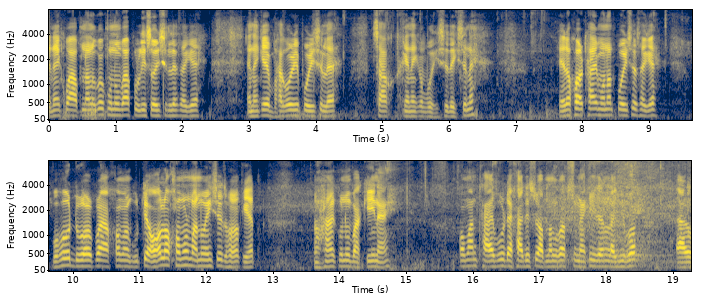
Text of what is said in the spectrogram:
এনেকুৱা আপোনালোকৰ কোনোবা পুলিচ হৈছিলে চাগে এনেকৈ ভাগৰি পৰিছিলে। চাওক কেনেকৈ বহিছে দেখিছেনে? সেইডোখৰ ঠাই মনত পৰিছে চাগে। বহুত দূৰৰ পৰা অসমৰ গোটেই অল অসমৰ মানুহ আহিছে ধৰক ইয়াত। নহাৰ কোনো বাকী নাই। অকণমান ঠাইবোৰ দেখাই দিছোঁ আপোনালোকক চিনাকি যেন লাগিব। আৰু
